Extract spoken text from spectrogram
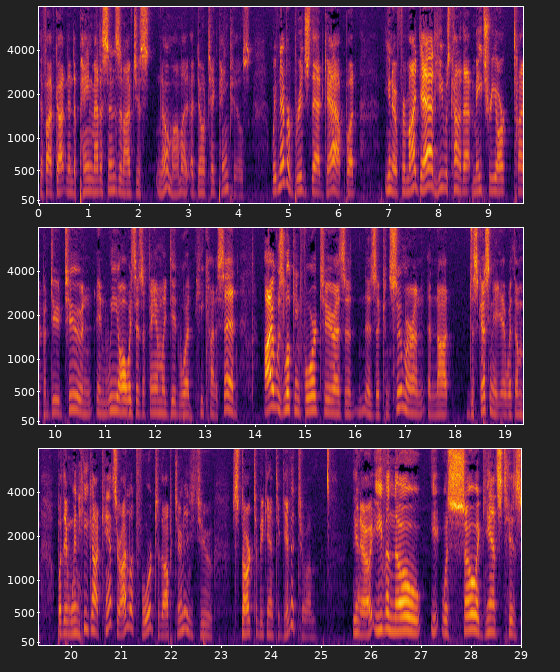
if I've gotten into pain medicines, and I've just no, mom, I, I don't take pain pills. We've never bridged that gap, but you know, for my dad, he was kind of that matriarch type of dude too, and and we always, as a family, did what he kind of said. I was looking forward to as a as a consumer and, and not discussing it yet with him. But then when he got cancer, I looked forward to the opportunity to start to begin to give it to him. You know, even though it was so against his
